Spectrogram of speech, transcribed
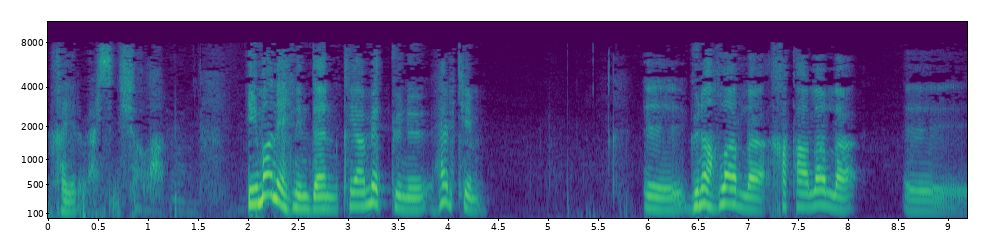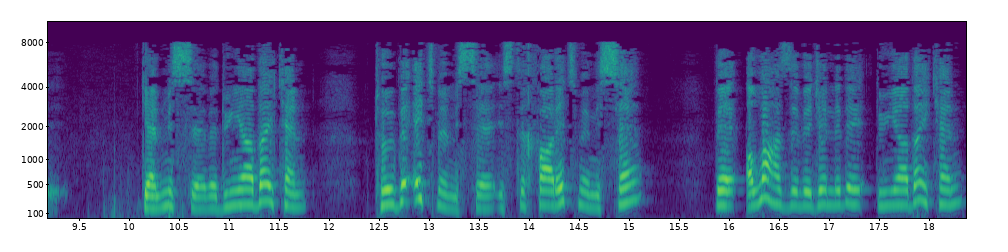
hayır versin inşallah. İman ehlinden kıyamet günü her kim e, günahlarla, hatalarla e, gelmişse ve dünyadayken tövbe etmemişse, istiğfar etmemişse ve Allah Azze ve Celle de dünyadayken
